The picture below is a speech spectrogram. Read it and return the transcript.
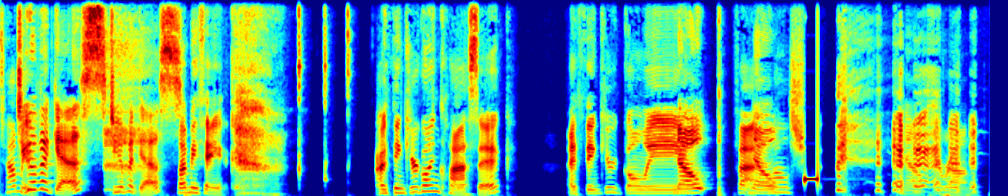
Tell me. Do you have a guess? Do you have a guess? Let me think. I think you're going classic. I think you're going. nope. Fun. no. Well, sh- No, you're wrong.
